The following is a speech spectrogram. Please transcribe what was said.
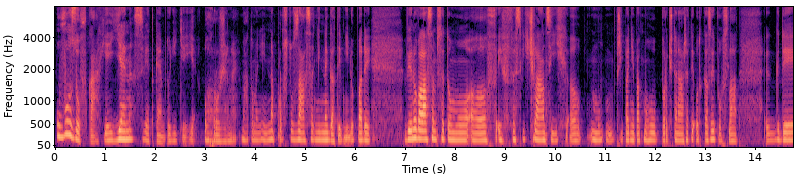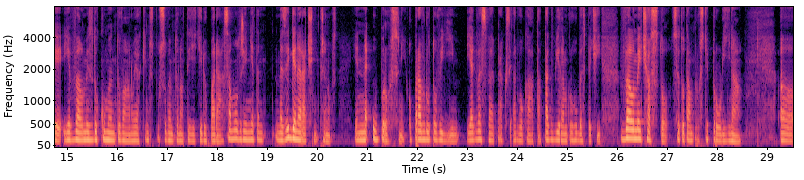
uvozovkách je jen svědkem, to dítě je ohrožené. Má to na něj naprosto zásadní negativní dopady. Věnovala jsem se tomu uh, v, i ve svých článcích, uh, případně pak mohu pro čtenáře ty odkazy poslat, kdy je velmi zdokumentováno, jakým způsobem to na ty děti dopadá. Samozřejmě ten mezigenerační přenos je neúprosný. Opravdu to vidím, jak ve své praxi advokáta, tak v Bílém kruhu bezpečí. Velmi často se to tam prostě prolíná. Uh,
